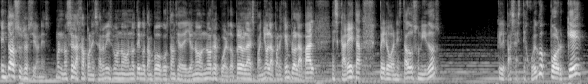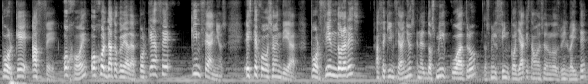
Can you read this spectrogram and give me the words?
En todas sus versiones. Bueno, no sé la japonesa, ahora mismo no, no tengo tampoco constancia de ello, no, no recuerdo. Pero la española, por ejemplo, la PAL es careta. Pero en Estados Unidos, ¿Qué le pasa a este juego? ¿Por qué? ¿Por qué hace? Ojo, ¿eh? Ojo el dato que voy a dar. ¿Por qué hace 15 años este juego se vendía por 100 dólares? Hace 15 años, en el 2004, 2005 ya, que estamos en el 2020,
